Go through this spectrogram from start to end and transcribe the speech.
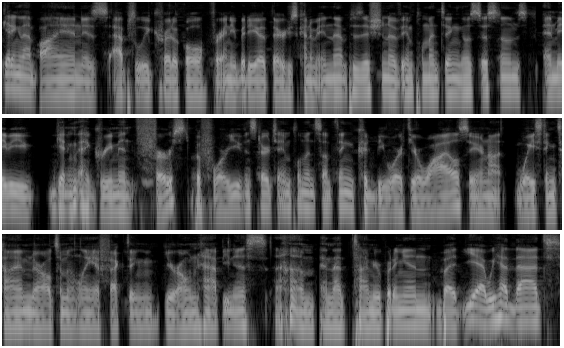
getting that buy-in is absolutely critical for anybody out there who's kind of in that position of implementing those systems and maybe getting that agreement first before you even start to implement something could be worth your while so you're not wasting time they're ultimately affecting your own happiness um, and that time you're putting in but yeah we had that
